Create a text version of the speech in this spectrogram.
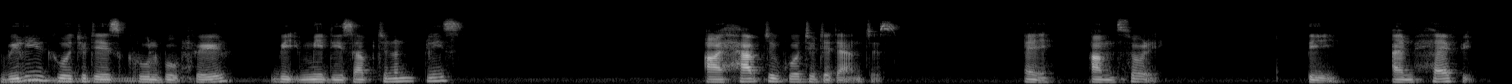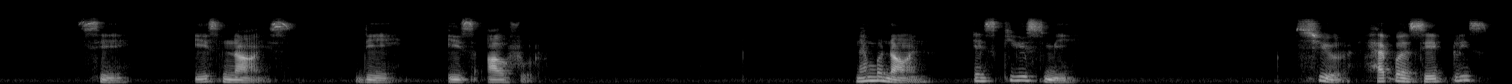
Will you go to the school book fair with me this afternoon, please? I have to go to the dentist. A. I'm sorry. B. I'm happy. C. Is nice. D. Is awful. Number 9. Excuse me. Sure. Have a seat, please.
